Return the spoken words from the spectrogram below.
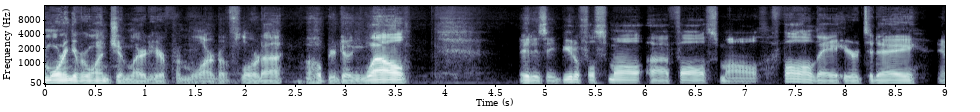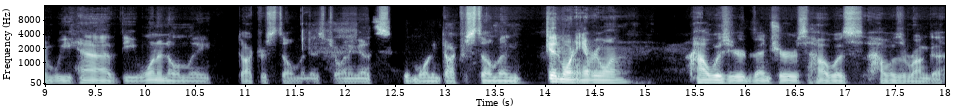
morning, everyone. Jim Laird here from Largo, Florida. I hope you're doing well. It is a beautiful, small, uh, fall, small fall day here today, and we have the one and only Dr. Stillman is joining us. Good morning, Dr. Stillman. Good morning, everyone. How was your adventures? How was how was Runga?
